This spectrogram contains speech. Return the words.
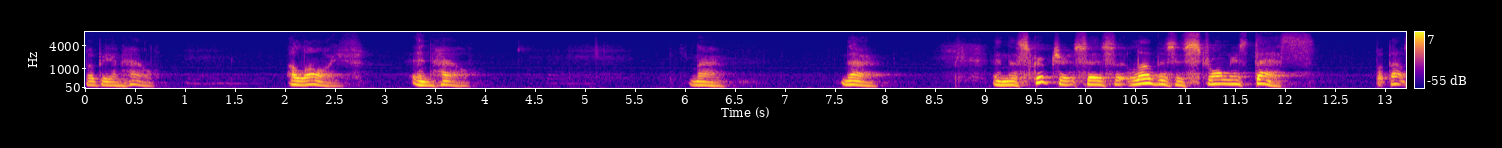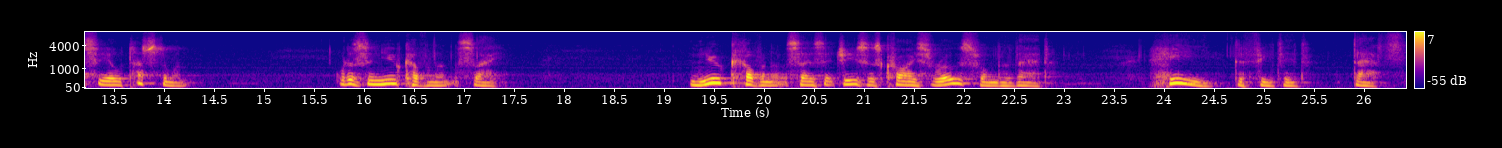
They'll be in hell, alive in hell. Now, now, in the scripture it says that love is as strong as death, but that's the Old Testament. What does the New Covenant say? The New Covenant says that Jesus Christ rose from the dead. He defeated death.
